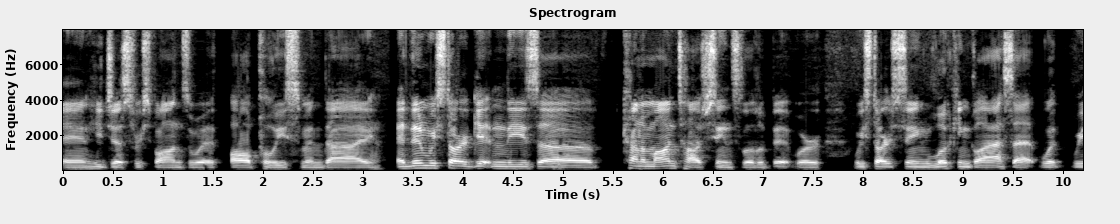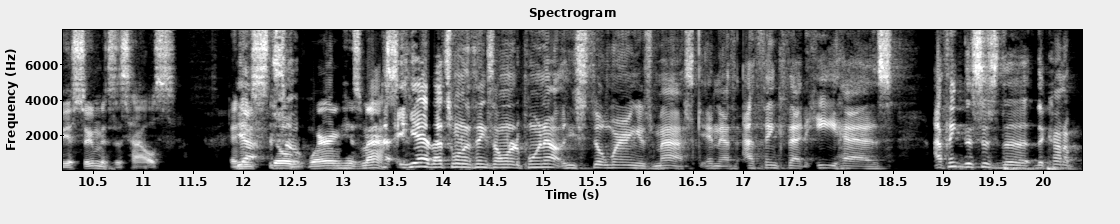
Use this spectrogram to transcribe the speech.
and he just responds with all policemen die. And then we start getting these uh, kind of montage scenes a little bit where we start seeing Looking Glass at what we assume is his house. And yeah, he's still so, wearing his mask. Yeah, that's one of the things I wanted to point out. He's still wearing his mask, and I, I think that he has. I think this is the the kind of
